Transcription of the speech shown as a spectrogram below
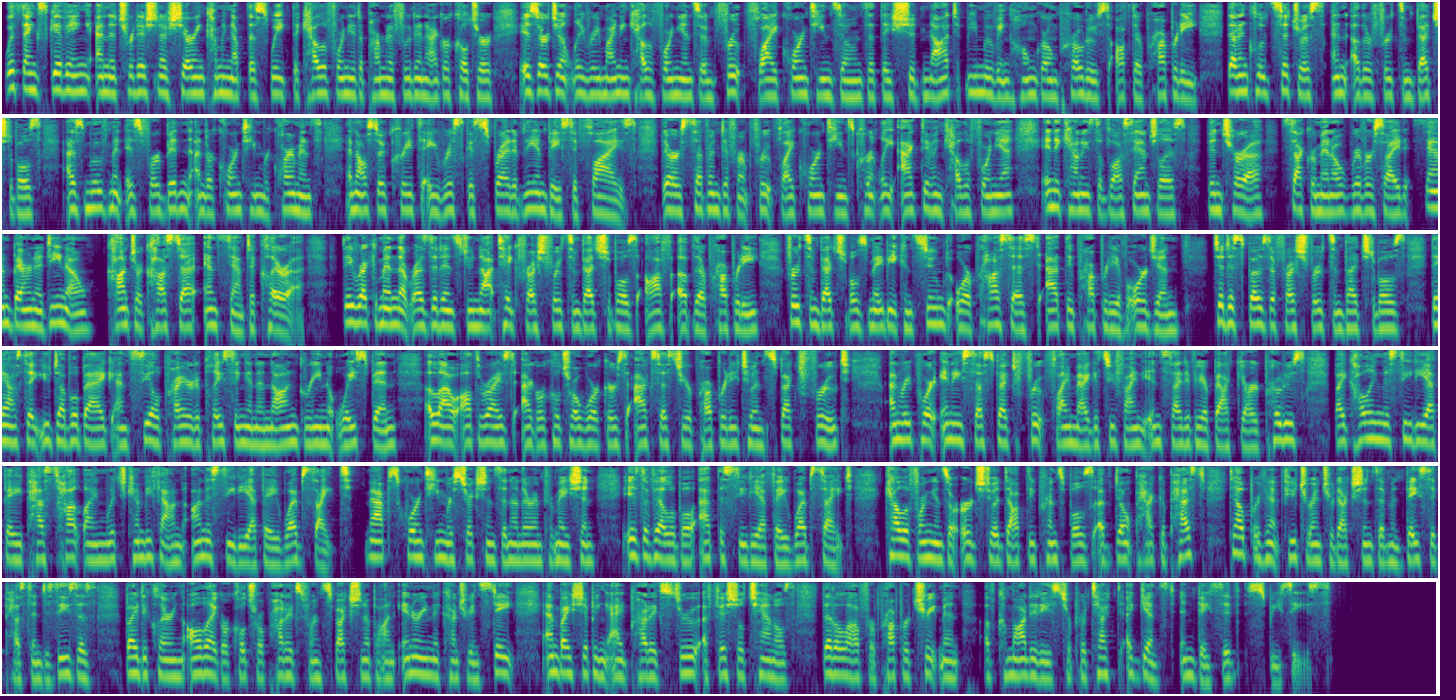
With Thanksgiving and the tradition of sharing coming up this week, the California Department of Food and Agriculture is urgently reminding Californians in fruit fly quarantine zones that they should not be moving homegrown produce off their property. That includes citrus and other fruits and vegetables, as movement is forbidden under quarantine requirements and also creates a risk of spread of the invasive flies. There are seven different fruit fly quarantines currently active in California in the counties of Los Angeles, Ventura, Sacramento, Riverside, San Bernardino, Contra Costa, and Santa Clara. They recommend that residents do not take fresh fruits and vegetables off of their property. Fruits and vegetables may be consumed or processed at the property of origin. To dispose of fresh fruits and vegetables, they ask that you double bag and seal prior to placing in a non-green waste bin. Allow authorized agricultural workers access to your property to inspect fruit and report any suspect fruit fly maggots you find inside of your backyard produce by calling the CDFA pest hotline, which can be found on a CDFA website. MAPS quarantine restrictions and other information is available at the CDFA website. Californians are urged to adopt the principles of don't pack a pest to help prevent future introductions of invasive pests and diseases by declaring all agricultural products for inspection upon entering the country and state and by shipping ag products through official channels that allow for proper treatment of commodities to protect against invasive species.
